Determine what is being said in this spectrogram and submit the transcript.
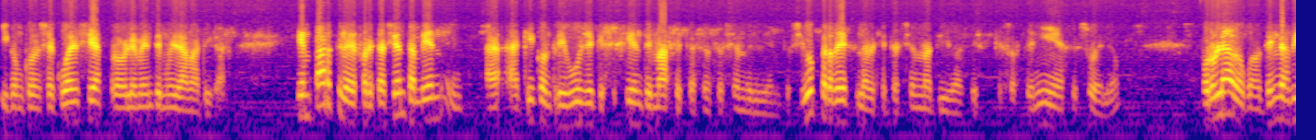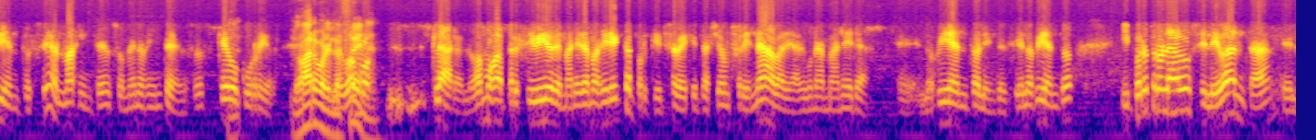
y con consecuencias probablemente muy dramáticas. En parte la deforestación también a, a qué contribuye que se siente más esta sensación del viento. Si vos perdés la vegetación nativa que, que sostenía ese suelo, por un lado, cuando tengas vientos, sean más intensos o menos intensos, ¿qué va a ocurrir? Los árboles lo Lo vamos- frenan. claro, lo vamos a percibir de manera más directa porque esa vegetación frenaba de alguna manera eh, los vientos, la intensidad de los vientos, y por otro lado se levanta el,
